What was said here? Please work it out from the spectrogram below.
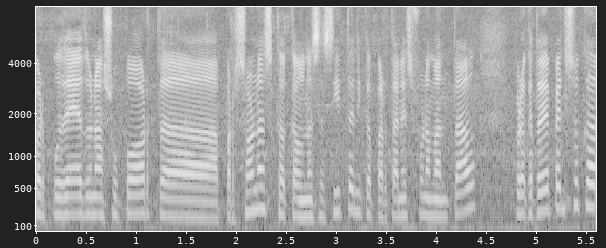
per poder donar suport a persones que, que el necessiten i que per tant és fonamental, però que també penso que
